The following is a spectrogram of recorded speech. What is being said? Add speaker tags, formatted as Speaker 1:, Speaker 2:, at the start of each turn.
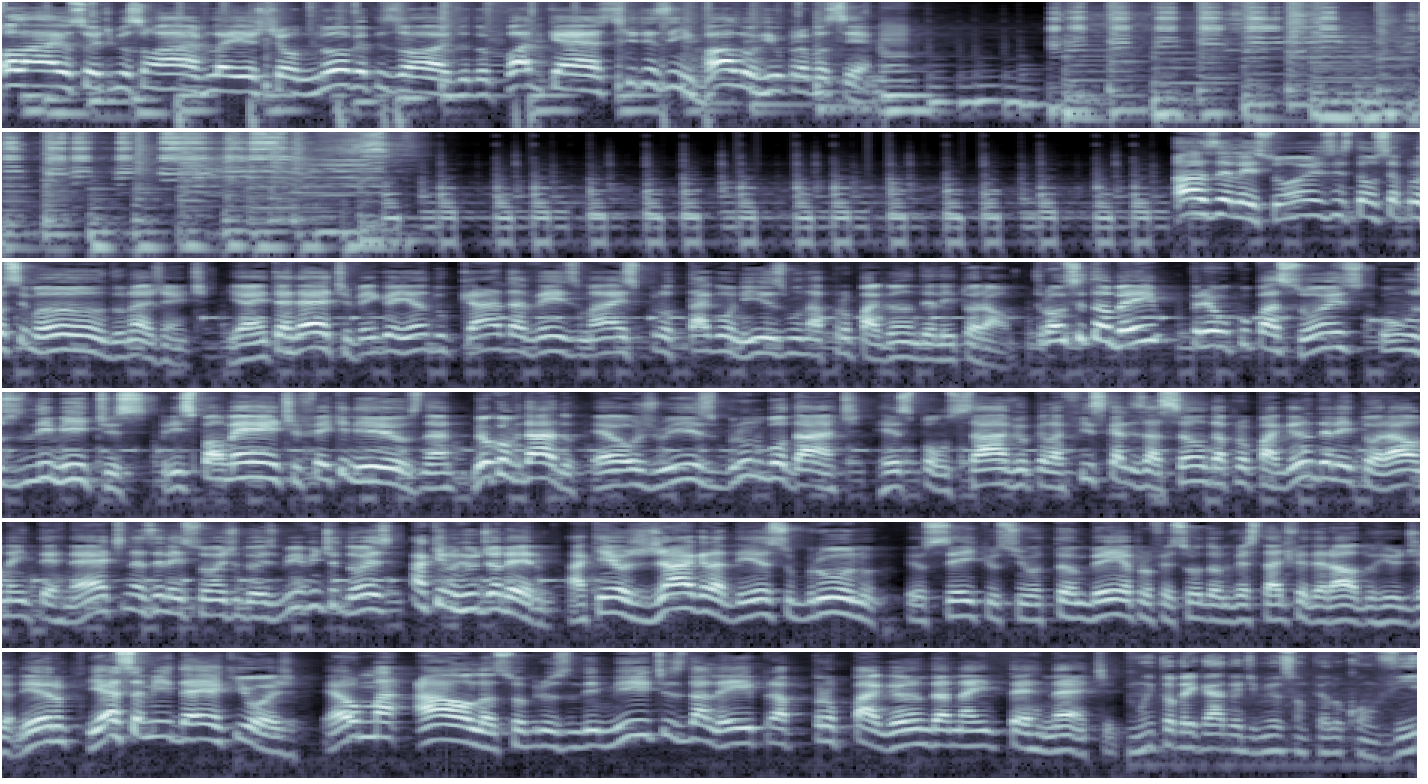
Speaker 1: Olá, eu sou Edmilson Ávila e este é o um novo episódio do podcast que desenrola o Rio para você. As eleições estão se aproximando, né, gente? E a internet vem ganhando cada vez mais protagonismo na propaganda eleitoral. Trouxe também preocupações com os limites, principalmente fake news, né? Meu convidado é o juiz Bruno Bodatti, responsável pela fiscalização da propaganda eleitoral na internet nas eleições de 2022 aqui no Rio de Janeiro. A quem eu já agradeço, Bruno. Eu sei que o senhor também é professor da Universidade Federal do Rio de Janeiro. E essa é a minha ideia aqui hoje. É uma aula sobre os limites da lei para propaganda na internet.
Speaker 2: Muito obrigado, Edmilson, pelo convite.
